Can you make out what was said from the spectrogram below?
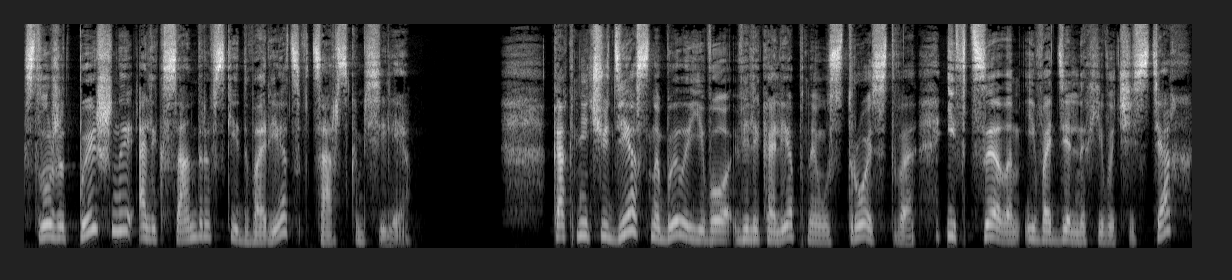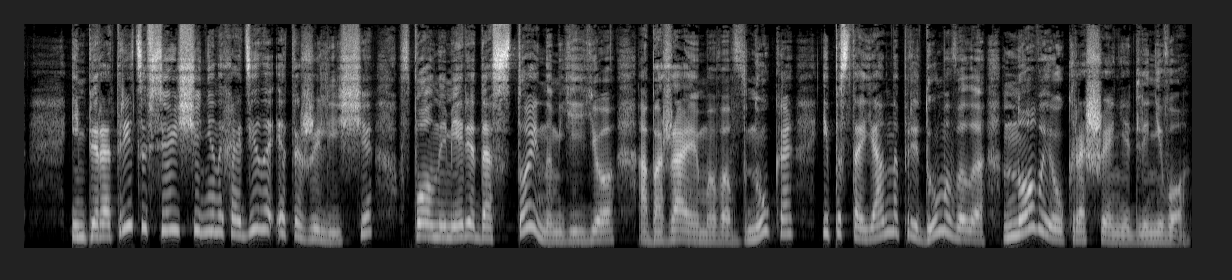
служит пышный Александровский дворец в Царском селе. Как ни чудесно было его великолепное устройство и в целом, и в отдельных его частях, императрица все еще не находила это жилище в полной мере достойным ее обожаемого внука и постоянно придумывала новые украшения для него.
